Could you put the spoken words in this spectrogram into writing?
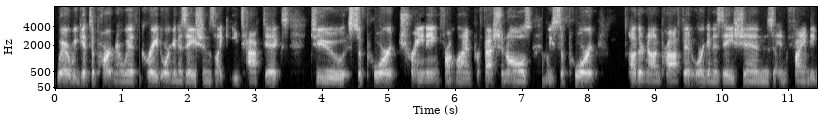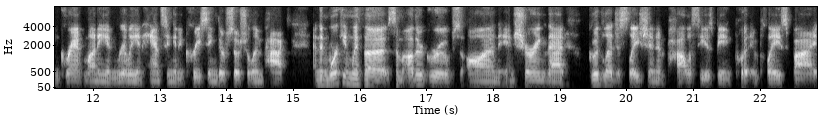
where we get to partner with great organizations like eTactics to support training frontline professionals. We support other nonprofit organizations in finding grant money and really enhancing and increasing their social impact. And then working with uh, some other groups on ensuring that good legislation and policy is being put in place by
